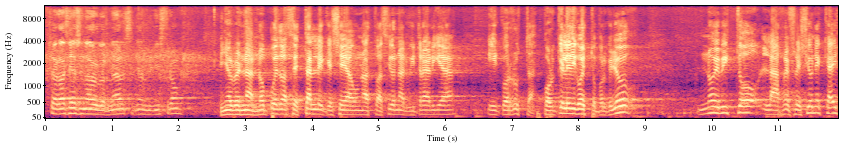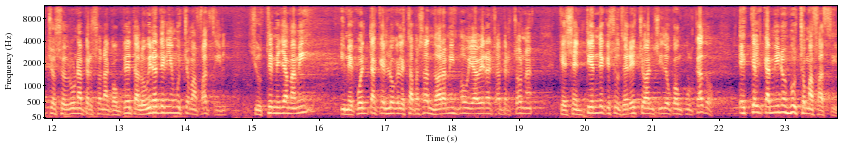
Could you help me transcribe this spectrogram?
Muchas gracias, senador Bernal. Señor ministro. Señor Bernal, no puedo aceptarle que sea una actuación arbitraria y corruptas. ¿Por qué le digo esto? Porque yo no he visto las reflexiones que ha hecho sobre una persona concreta. Lo hubiera tenido mucho más fácil si usted me llama a mí y me cuenta qué es lo que le está pasando. Ahora mismo voy a ver a esa persona que se entiende que sus derechos han sido conculcados. Es que el camino es mucho más fácil.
